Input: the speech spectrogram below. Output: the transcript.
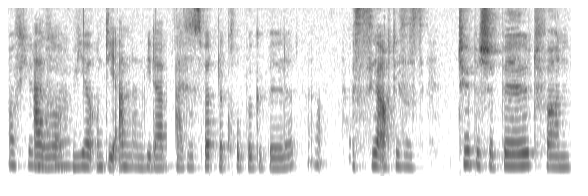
Auf jeden also Fall. Also wir und die anderen wieder. Also es wird eine Gruppe gebildet. Ja. Es ist ja auch dieses typische Bild von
